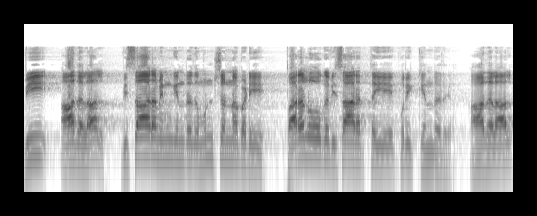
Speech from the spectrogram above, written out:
வி ஆதலால் விசாரம் என்கின்றது முன் சொன்னபடி பரலோக விசாரத்தையே குறிக்கின்றது. ஆதலால்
